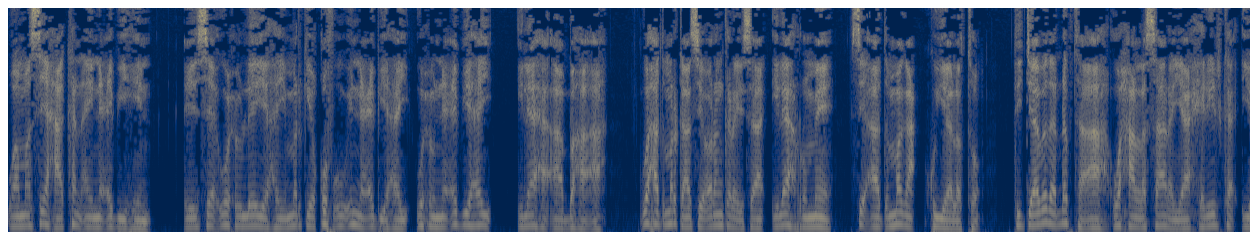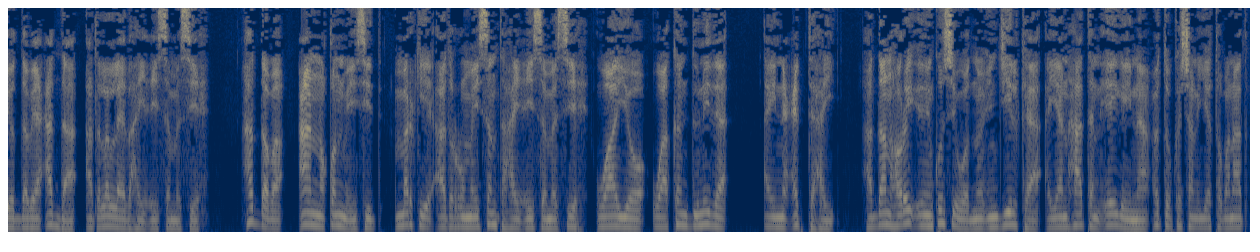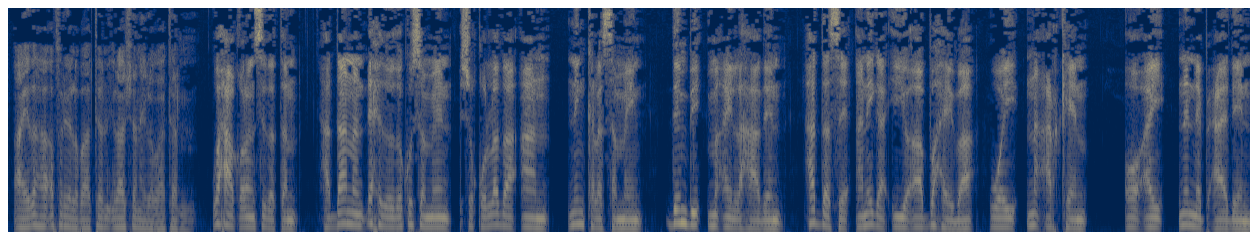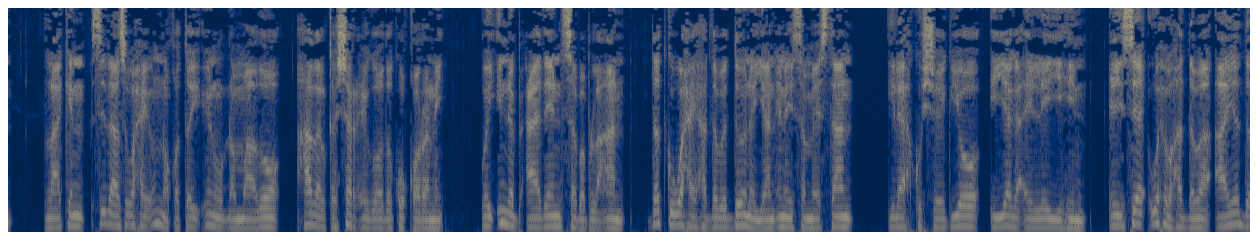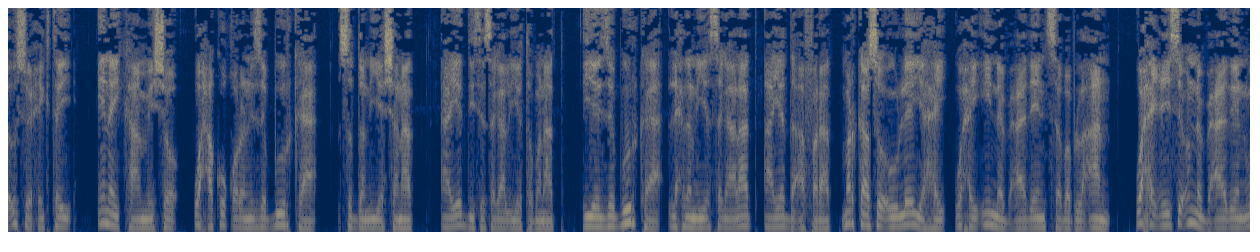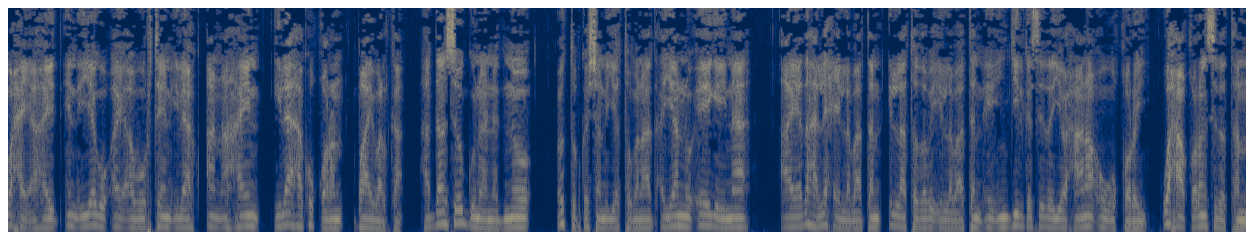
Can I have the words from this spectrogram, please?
Waa masiixa kan ay necab yihiin. Ciise wuxuu leeyahay markii qof uu i necab yahay wuxuu necab yahay ilaaha aabbaha ah. Waxaad markaasi odhan karaysaa ilaah rumee si aad magac ku yeelato. Tijaabada dhabta ah waxaa la saarayaa xidhiirka iyo dabeecadda aad la leedahay ciise masiix haddaba caan noqon maysid markii aad rumaysan tahay ciise masiix waayo waa kan dunida ay necab tahay. Haddaan horay idinku sii wadno injiilka ayaan haatan eegaynaa cutubka shan iyo tobanaad. Aayadaha afar iyo labaatan ilaa shan iyo labaatan. Waxaa qoran sida tan haddaanan dhexdooda ku samayn shuqullada aan nin kala samayn dembi ma ay lahaadeen. Haddase aniga iyo aabbahayba way na arkeen oo ay na nabcaadeen laakiin sidaas waxay u noqotay inuu dhammaado hadalka sharcigooda ku qorani. Way i nabcaadeen sabab la'aan. Dadku waxay haddaba doonayaan inay samaystaan. Ilaah ku sheegyo iyaga ay leeyihiin. Ciise wuxuu haddaba aayadda u soo xigtay inay kaamisho waxa ku qoran zabuurka soddon iyo shanaad aayaddiisa sagaal iyo tobanaad iyo zabuurka lixdan iyo sagaalaad aayadda afaraad. Markaasoo uu leeyahay waxay ii nabcaadeen sabab la'aan waxay ciise u nabcaadeen waxay ahayd in iyagu ay abuurteen ilaah aan ahayn ilaaha ku qoran baibalka. Haddaan soo gunaanadno cutubka shan iyo tobanaad ayaannu eegaynaa aayadaha lix iyo labaatan ilaa toddoba iyo labaatan ee injiilka sida yooxanaa uu u qoray. Waxaa qoran sida tan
